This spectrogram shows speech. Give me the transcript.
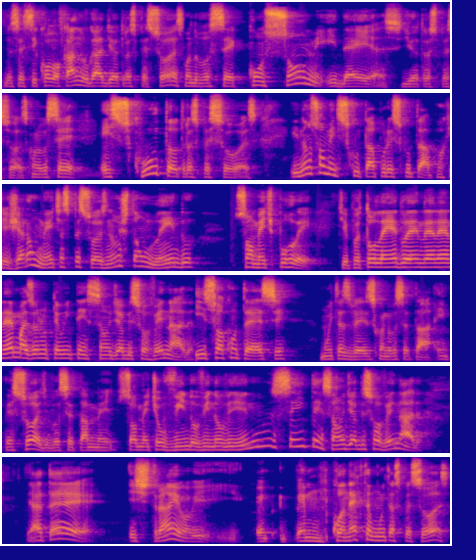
você se colocar no lugar de outras pessoas, quando você consome ideias de outras pessoas, quando você escuta outras pessoas. E não somente escutar por escutar, porque geralmente as pessoas não estão lendo somente por ler. Tipo, eu estou lendo, lendo, lendo, lendo, mas eu não tenho intenção de absorver nada. Isso acontece muitas vezes quando você está em pessoa, de você estar tá somente ouvindo, ouvindo, ouvindo, sem intenção de absorver nada. É até estranho e, e, e conecta muitas pessoas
